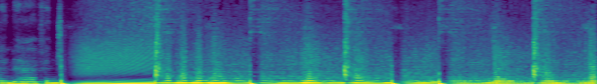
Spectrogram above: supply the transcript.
been having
